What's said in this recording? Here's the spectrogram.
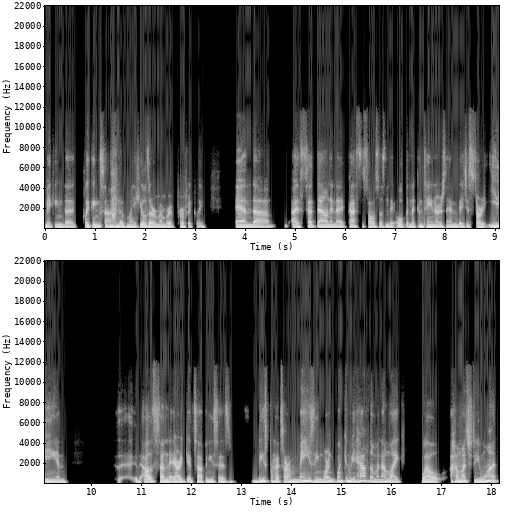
making the clicking sound of my heels. I remember it perfectly. And uh, I sat down and I passed the salsas and they opened the containers and they just started eating. And uh, all of a sudden, Eric gets up and he says, These products are amazing. When, when can we have them? And I'm like, Well, how much do you want?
